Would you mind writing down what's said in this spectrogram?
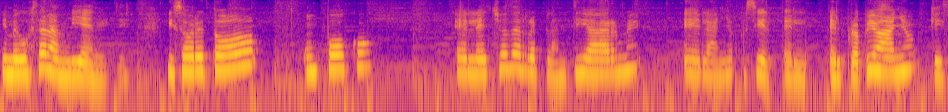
y me gusta el ambiente. Y sobre todo, un poco el hecho de replantearme el año, es decir, el, el propio año, que es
